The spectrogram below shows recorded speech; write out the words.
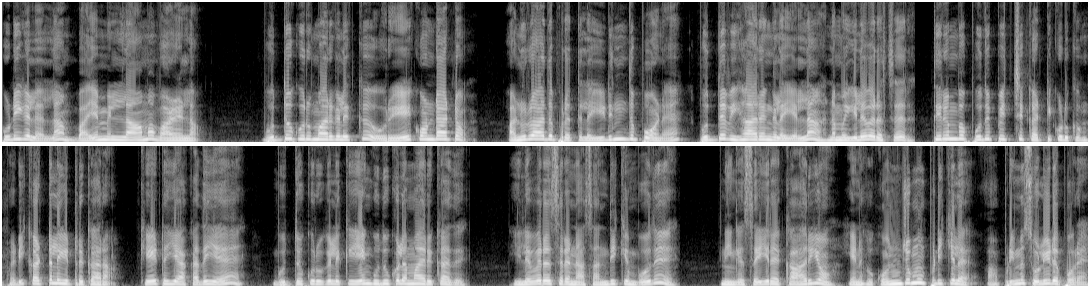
குடிகளெல்லாம் பயமில்லாமல் பயமில்லாம வாழலாம். புத்த குருமார்களுக்கு ஒரே கொண்டாட்டம். அனுராதபுரத்துல இடிந்து போன புத்த விகாரங்களை எல்லாம் நம்ம இளவரசர் திரும்ப புதுப்பிச்சு கட்டி கொடுக்கும்படி கட்டளையிட்டிருக்காராம். கேட்டையா கதைய? புத்த குருகளுக்கு ஏன் குதூகலமாக இருக்காது? இளவரசரை நான் சந்திக்கும்போது நீங்க செய்யற காரியம் எனக்கு கொஞ்சமும் பிடிக்கல அப்படின்னு சொல்லிட போறேன்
